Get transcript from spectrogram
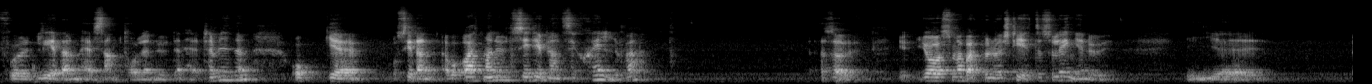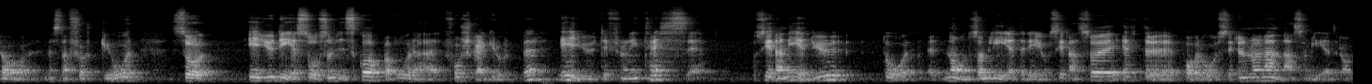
får leda de här samtalen nu den här terminen. Och, eh, och, sedan, och att man utser det bland sig själva. Alltså, jag som har varit på universitetet så länge nu, i eh, ja, nästan 40 år, så är ju det så som vi skapar våra forskargrupper. Det är ju utifrån intresse. Och sedan är det ju då någon som leder det och sedan så efter ett par år så är det någon annan som leder dem.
